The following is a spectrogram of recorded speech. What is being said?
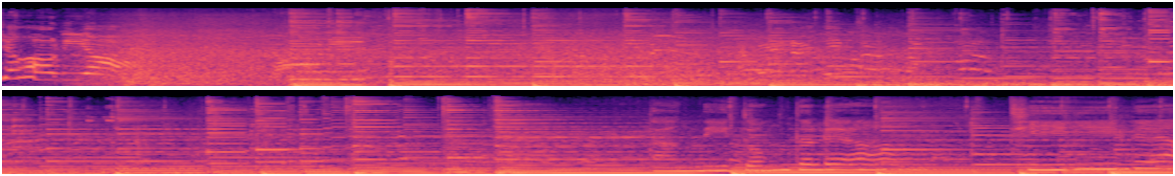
祝福你哦，祝福你。当你懂得了体谅，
